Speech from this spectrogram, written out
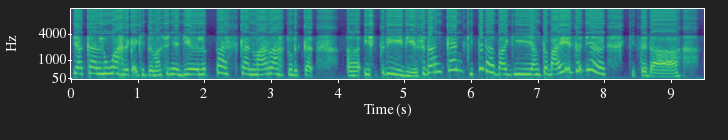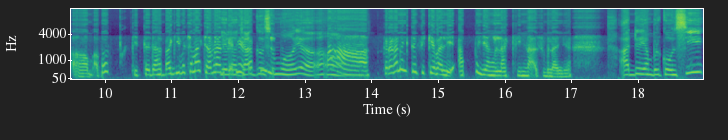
dia akan luah dekat kita maksudnya dia lepaskan marah tu dekat uh, isteri dia sedangkan kita dah bagi yang terbaik untuk dia kita dah um, apa kita dah bagi macam-macam lah dekat dia. jaga tapi, semua ya. Uh-huh. Ha, kadang-kadang kita fikir balik apa yang lelaki nak sebenarnya ada yang berkongsi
